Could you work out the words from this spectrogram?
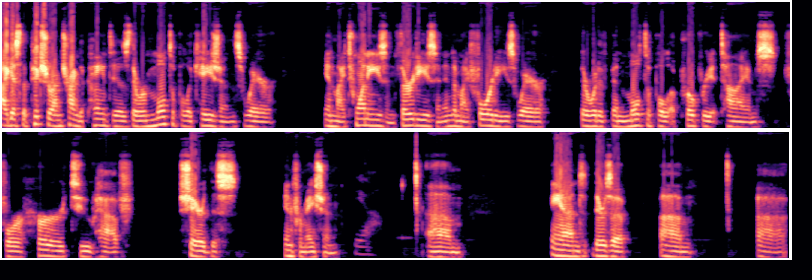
I guess the picture I'm trying to paint is there were multiple occasions where in my 20s and 30s and into my 40s where there would have been multiple appropriate times for her to have shared this information. Yeah. Um, and there's a um, uh,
